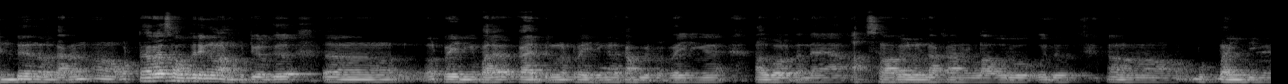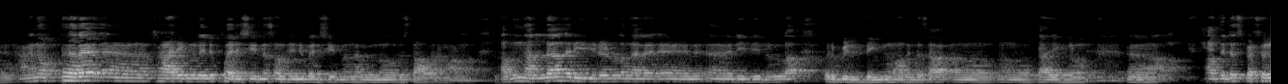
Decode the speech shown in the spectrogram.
ഉണ്ട് എന്നുള്ളത് കാരണം ഒട്ടേറെ സൗകര്യങ്ങളാണ് കുട്ടികൾക്ക് ട്രെയിനിങ് പല കാര്യത്തിലുള്ള ട്രെയിനിങ് കമ്പ്യൂട്ടർ ട്രെയിനിങ് അതുപോലെ തന്നെ അച്ചാറുകൾ ഉണ്ടാക്കാനുള്ള ഒരു ഇത് ബുക്ക് ബൈൻഡിങ് അങ്ങനെ ഒട്ടേറെ കാര്യങ്ങളിൽ പരിശീലനം സൗജന്യ പരിശീലനം നൽകുന്ന ഒരു സ്ഥാപനമാണ്. അത് നല്ല രീതിയിലുള്ള നല്ല രീതിയിലുള്ള ഒരു ബിൽഡിങ്ങും അതിന്റെ കാര്യങ്ങളും അതിന്റെ സ്പെഷ്യൽ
